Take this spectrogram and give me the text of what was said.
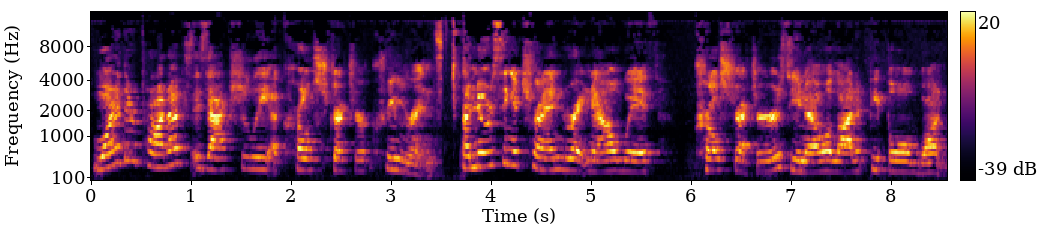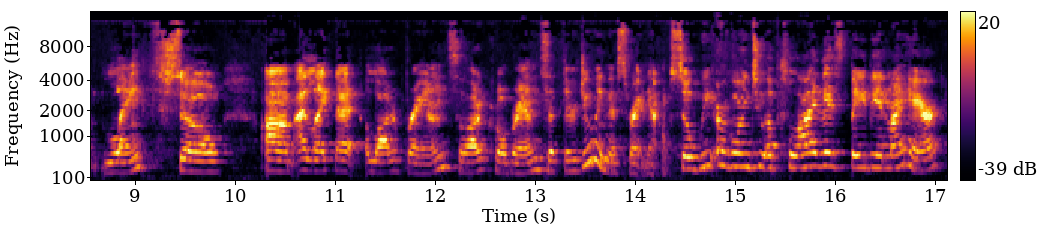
One of their products is actually a curl stretcher cream rinse. I'm noticing a trend right now with curl stretchers. You know, a lot of people want length, so um, I like that a lot of brands, a lot of curl brands, that they're doing this right now. So we are going to apply this baby in my hair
